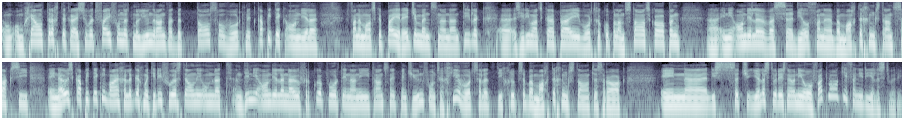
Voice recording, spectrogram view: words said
om om geld terug te kry, sowat 500 miljoen rand wat betaal sal word met Capitec aandele van 'n maatskappy Regiments. Nou natuurlik uh, is hierdie maatskappy word gekoppel aan staatskaping uh, en die aandele was 'n uh, deel van 'n bemagtigingstransaksie en nou is Capitec nie baie gelukkig met hierdie voorstel nie omdat indien die aandele nou verkoop word en aan die Transnet Pensioenfonds gegee word, sal dit die groep se bemagtigingsstatus raak. En uh, die hele storie is nou in die hof. Wat maak jy van hierdie hele storie?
